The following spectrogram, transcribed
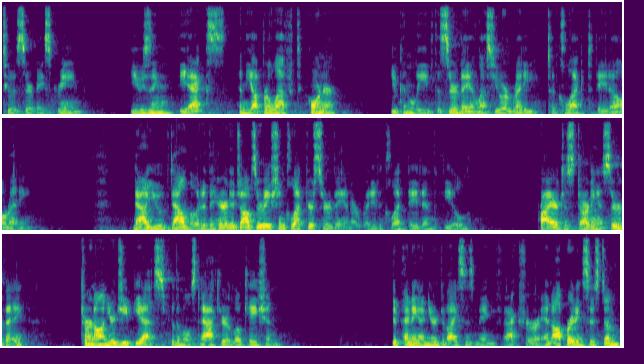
to a survey screen. Using the X in the upper left corner, you can leave the survey unless you are ready to collect data already. Now you have downloaded the Heritage Observation Collector survey and are ready to collect data in the field. Prior to starting a survey, turn on your GPS for the most accurate location. Depending on your device's manufacturer and operating system,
